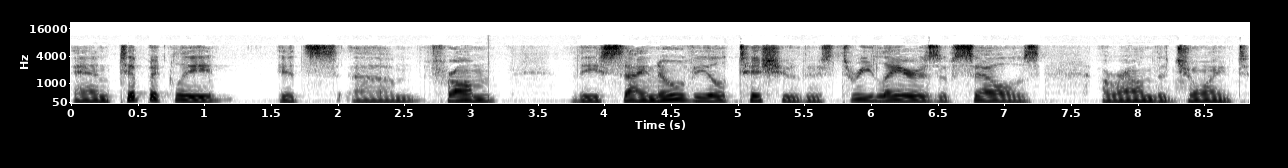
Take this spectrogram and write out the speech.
and typically it's um, from the synovial tissue. There's three layers of cells around the joint,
